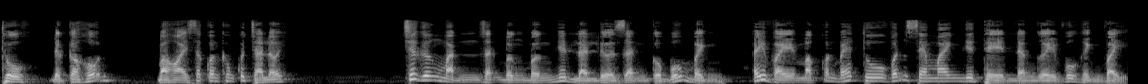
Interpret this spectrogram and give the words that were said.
Thu, được cơ hỗn. Bà hỏi sao con không có trả lời? Trước gương mặt giận bừng bừng như là lừa giận của bố mình, ấy vậy mà con bé Thu vẫn xem anh như thể là người vô hình vậy.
